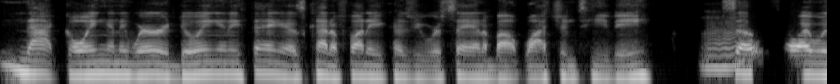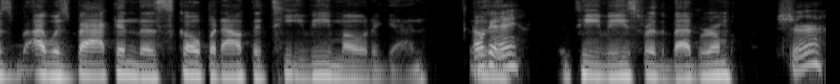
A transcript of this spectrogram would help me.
not going anywhere or doing anything. It was kind of funny because you were saying about watching TV. Mhm. So, so I was I was back in the scoping out the TV mode again. okay, The TVs for the bedroom. sure.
